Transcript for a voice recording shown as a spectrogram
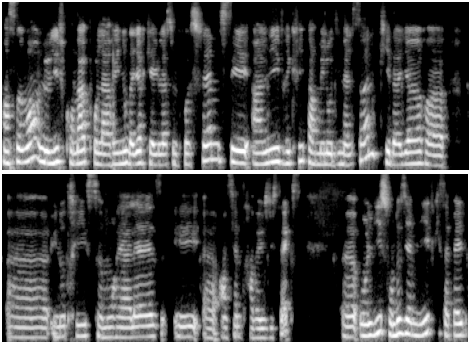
En ce moment, le livre qu'on a pour la réunion d'ailleurs qui a eu la semaine prochaine, c'est un livre écrit par Mélodie Nelson, qui est d'ailleurs une autrice montréalaise et euh, ancienne travailleuse du sexe. Euh, on lit son deuxième livre qui s'appelle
